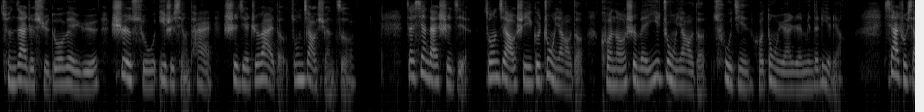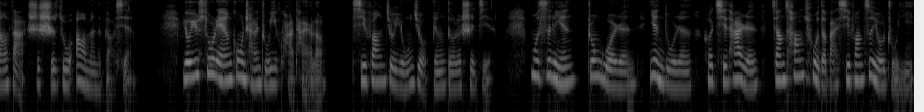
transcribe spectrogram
存在着许多位于世俗意识形态世界之外的宗教选择。在现代世界，宗教是一个重要的，可能是唯一重要的促进和动员人民的力量。下述想法是十足傲慢的表现：由于苏联共产主义垮台了，西方就永久赢得了世界。穆斯林、中国人、印度人和其他人将仓促地把西方自由主义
